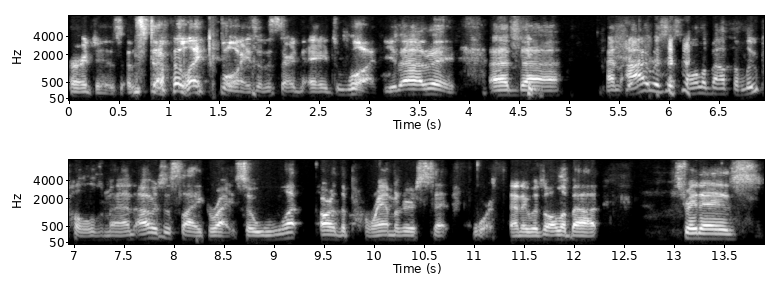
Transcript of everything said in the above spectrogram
urges and stuff like boys at a certain age. What you know what I mean? And uh, and I was just all about the loopholes, man. I was just like, right. So what are the parameters set forth? And it was all about straight A's,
